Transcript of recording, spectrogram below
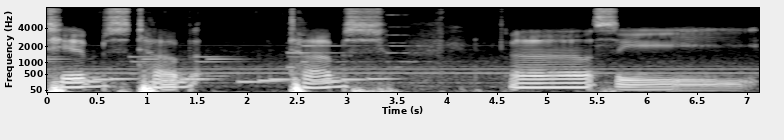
Tibs. Tub. Tubs. Uh, let's see.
